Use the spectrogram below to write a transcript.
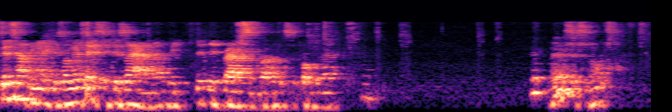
It's good to have them because I'm going to take this to Kazan and that'll be bit embarrassing, but I think it's a problem there. No, just nice.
